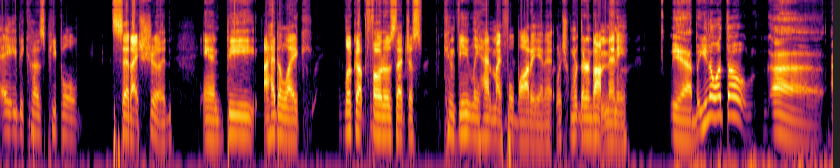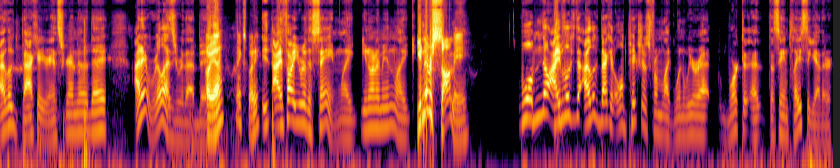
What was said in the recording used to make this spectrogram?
a because people said I should, and b I had to like look up photos that just conveniently had my full body in it, which there are not many. Yeah, but you know what though? Uh, I looked back at your Instagram the other day. I didn't realize you were that big. Oh yeah, thanks, buddy. It, I thought you were the same. Like, you know what I mean? Like, You never saw me. well, no, I looked. I looked back at old pictures from like when we were at worked at, at the same place together,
